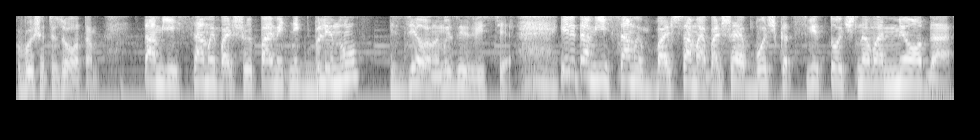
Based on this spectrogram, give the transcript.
вышитый золотом. Там есть самый большой памятник блину, сделанным из извести. Или там есть самый больш- самая большая бочка цветочного меда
